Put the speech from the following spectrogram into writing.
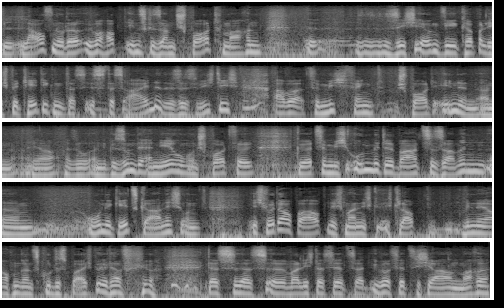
laufen oder überhaupt insgesamt Sport machen, äh, sich irgendwie körperlich betätigen, das ist das eine, das ist wichtig. Mhm. Aber für mich fängt Sport innen an. Ja? Also eine gesunde Ernährung und Sport für, gehört für mich unmittelbar zusammen. Ähm, ohne geht es gar nicht. Und ich würde auch behaupten, ich meine, ich, ich glaube, bin ja auch ein ganz gutes Beispiel dafür, dass das, äh, weil ich das jetzt seit über 40 Jahren mache,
